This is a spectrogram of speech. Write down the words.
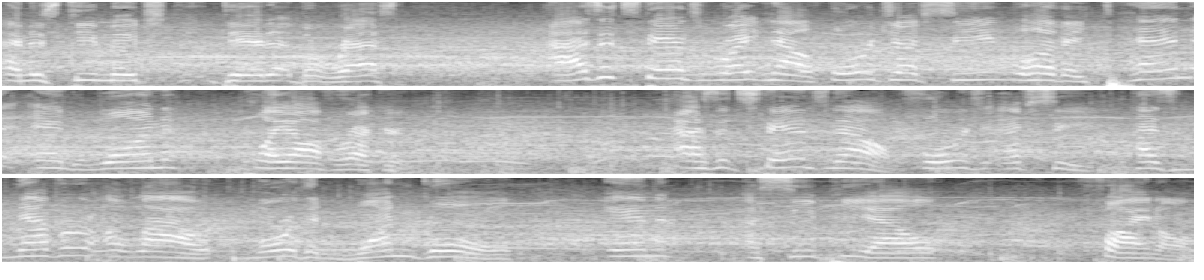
and his teammates did the rest. As it stands right now, Forge FC will have a 10 and 1 playoff record. As it stands now, Forge FC has never allowed more than one goal in a CPL final.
